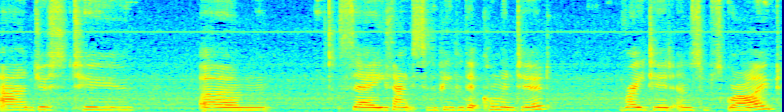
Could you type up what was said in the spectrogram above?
and just to um, say thanks to the people that commented, rated and subscribed.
